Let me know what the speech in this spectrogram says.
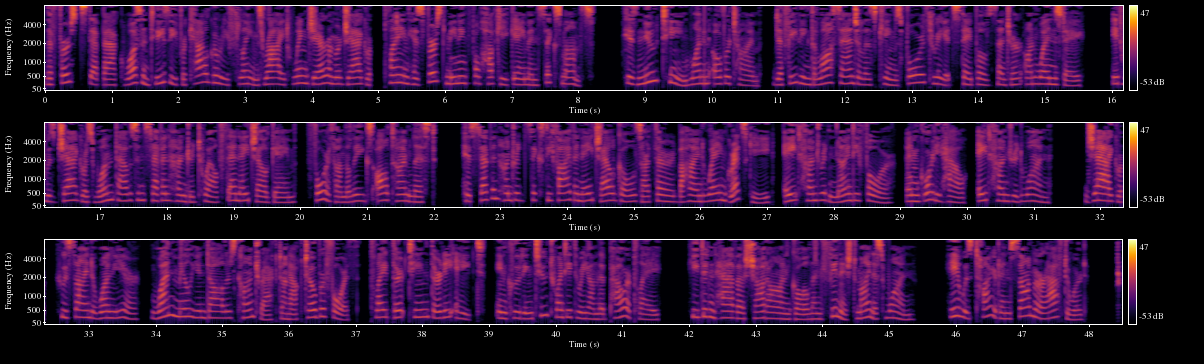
The first step back wasn't easy for Calgary Flames right wing Jaromir Jagr, playing his first meaningful hockey game in six months. His new team won in overtime, defeating the Los Angeles Kings 4-3 at Staples Center on Wednesday. It was Jagr's 1,712th NHL game, fourth on the league's all-time list. His 765 NHL goals are third behind Wayne Gretzky, 894 and Gordie Howe, 801. Jagr, who signed a one-year, $1 million contract on October 4, played 1338, including 223 on the power play. He didn't have a shot on goal and finished minus one. He was tired and somber afterward.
